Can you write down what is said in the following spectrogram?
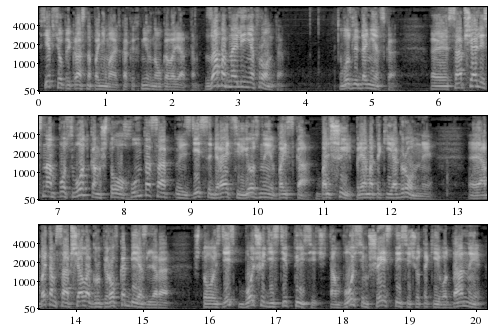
Все все прекрасно понимают, как их мирно уговорят там. Западная линия фронта возле Донецка. Э, сообщались нам по сводкам, что хунта здесь собирает серьезные войска, большие, прямо такие огромные. Э, об этом сообщала группировка Безлера, что здесь больше 10 тысяч, там 8-6 тысяч, вот такие вот данные,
